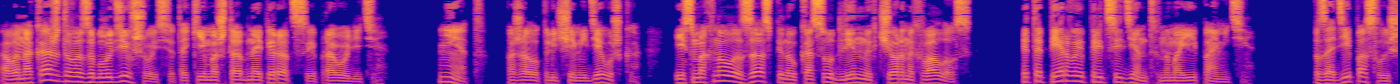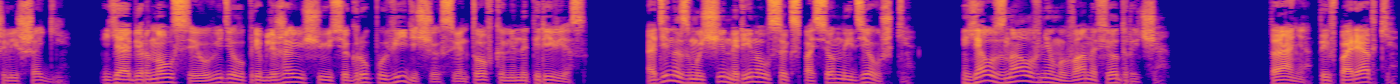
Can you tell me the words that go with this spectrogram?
А вы на каждого заблудившегося такие масштабные операции проводите? Нет, пожала плечами девушка и смахнула за спину косу длинных черных волос. Это первый прецедент на моей памяти. Позади послышались шаги. Я обернулся и увидел приближающуюся группу видящих с винтовками наперевес. Один из мужчин ринулся к спасенной девушке. Я узнал в нем Ивана Федоровича. «Таня, ты в порядке?»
